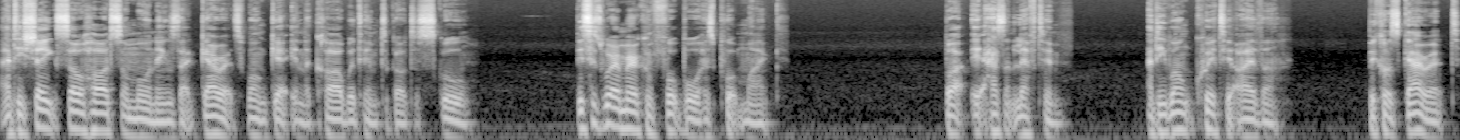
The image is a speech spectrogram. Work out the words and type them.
And he shakes so hard some mornings that Garrett won't get in the car with him to go to school. This is where American football has put Mike. But it hasn't left him. And he won't quit it either. Because Garrett,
